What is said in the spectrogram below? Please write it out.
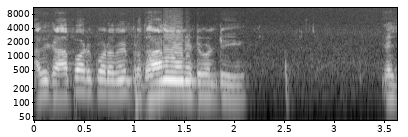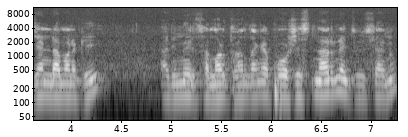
అది కాపాడుకోవడమే ప్రధానమైనటువంటి ఎజెండా మనకి. అది మీరు సమర్థవంతంగా పోషిస్తున్నారు నేను చూశాను.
